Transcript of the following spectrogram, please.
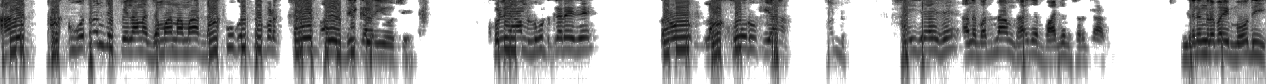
આ ડાકુ હતા ને પેલાના જમાનામાં, ડાકુ કરતા પણ ખરાબ અધિકારીઓ છે. ખુલ્લેઆમ લૂંટ કરે છે. કરોડો, લાખો રૂપિયા ખાઈ જાય છે અને બદનામ થાય છે ભાજપ સરકાર. નરેન્દ્રભાઈ મોદી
